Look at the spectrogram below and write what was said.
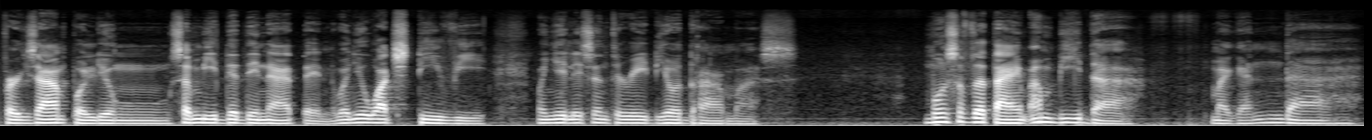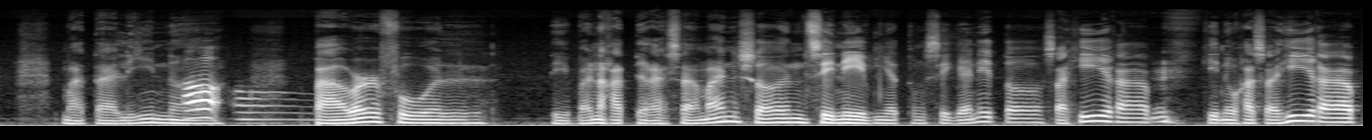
for example, yung sa media din natin, when you watch TV, when you listen to radio dramas, most of the time, ang bida, maganda, matalino, Oo. powerful, diba, nakatira sa mansion, sinave niya tong si ganito, sa hirap, kinuha sa hirap,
